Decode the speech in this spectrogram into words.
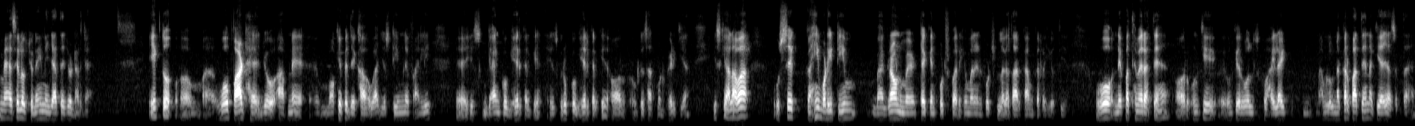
में ऐसे लोग चुने ही नहीं जाते जो डर जाए। एक तो वो पार्ट है जो आपने मौके पे देखा होगा, जिस टीम ने फाइनली इस गैंग को घेर करके, इस ग्रुप को घेर करके और उनके साथ मुठभेड़ किया। इसके अलावा उससे कहीं बड़ी टीम बैकग्राउंड में टेक इनपुट्स पर, ह्यूमन इनपुट्स पर लगातार काम कर रही होती है। वो नेपथ्य में रहते हैं और उनकी, उनके रोल्स को हाईलाइट हम लोग न कर पाते हैं, न किया जा सकता है,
